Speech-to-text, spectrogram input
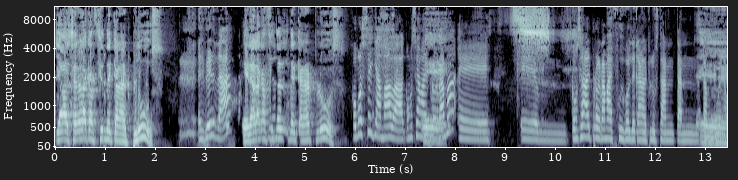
Ya, esa era la canción del Canal Plus. Es verdad. Era la canción del, del Canal Plus. ¿Cómo se llamaba? ¿Cómo se llama el Eh, programa? Eh, eh, ¿Cómo se llama el programa de fútbol de Canal Plus tan, tan, tan Eh, bueno?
